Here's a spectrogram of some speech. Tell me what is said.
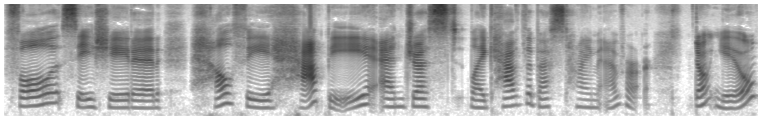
full, satiated, healthy, happy and just like have the best time ever don't you?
